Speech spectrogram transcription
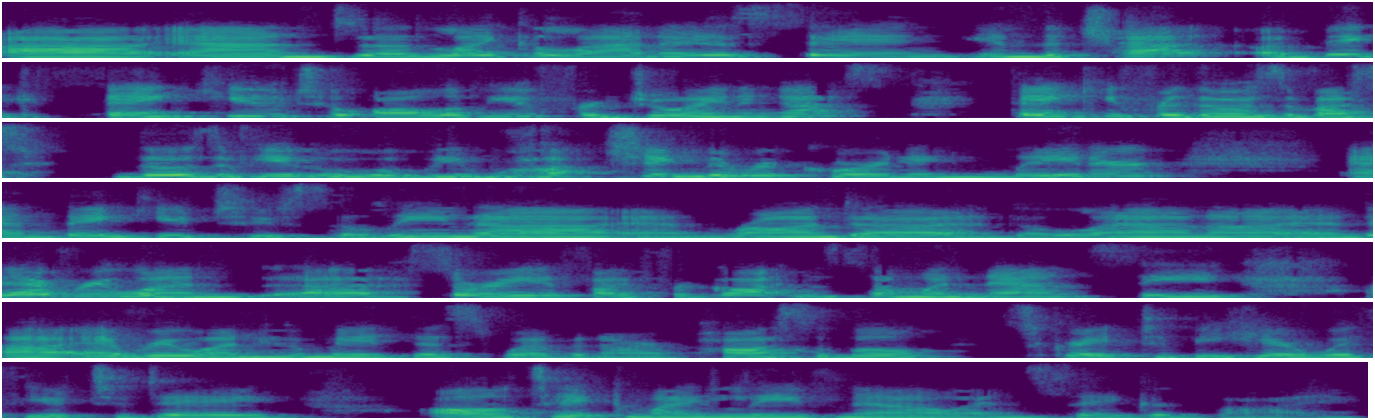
Uh, and uh, like Alana is saying in the chat, a big thank you to all of you for joining us. Thank you for those of us, those of you who will be watching the recording later. And thank you to Selena and Rhonda and Alana and everyone. Uh, sorry if I've forgotten someone, Nancy, uh, everyone who made this webinar possible. It's great to be here with you today. I'll take my leave now and say goodbye.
